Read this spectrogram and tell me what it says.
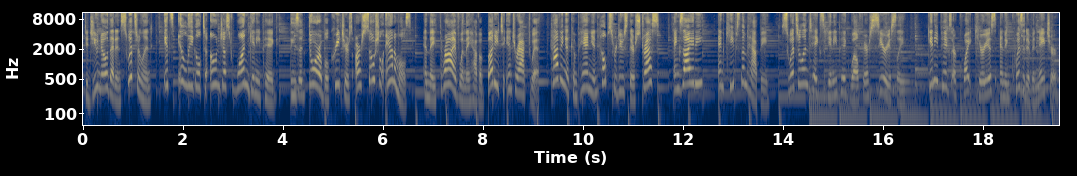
Did you know that in Switzerland, it's illegal to own just one guinea pig? These adorable creatures are social animals, and they thrive when they have a buddy to interact with. Having a companion helps reduce their stress, anxiety, and keeps them happy. Switzerland takes guinea pig welfare seriously. Guinea pigs are quite curious and inquisitive in nature,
